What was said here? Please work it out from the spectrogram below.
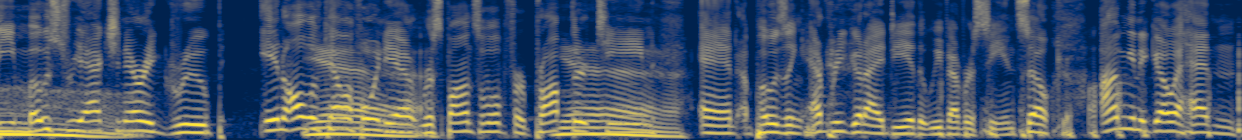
the most reactionary group in all of Yeah. California, responsible for Prop 13 and opposing every good idea that we've ever seen. So I'm going to go ahead and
